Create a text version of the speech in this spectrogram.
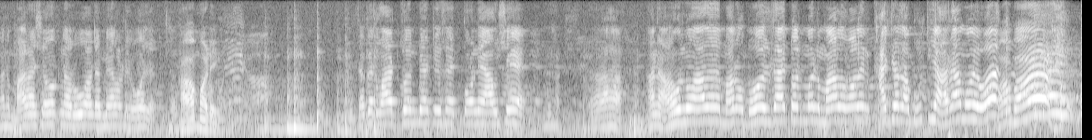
અને મારા સેવકના રૂવાડે મેલડી હોય. આ મળી. જગત વાત જોઈને બેઠી છે કોને આવશે? હા અને હવનો આવે મારો બોલ જાય તો મને માળ વાળે ખાધેલા બુટિયા હરામ હોય હો. મામા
